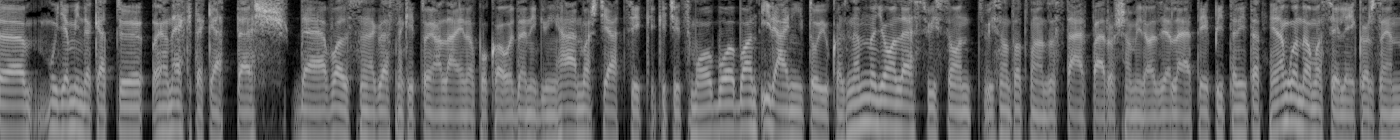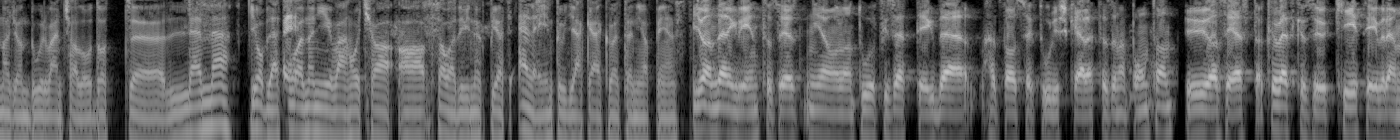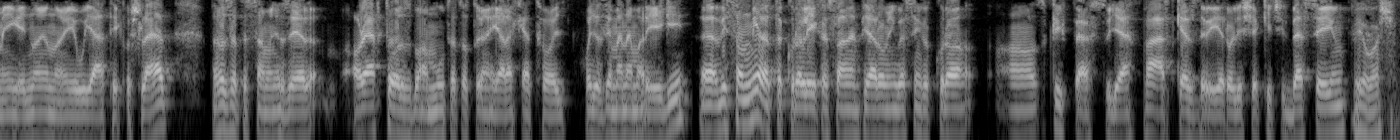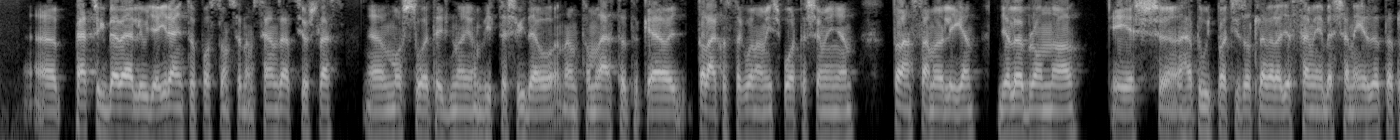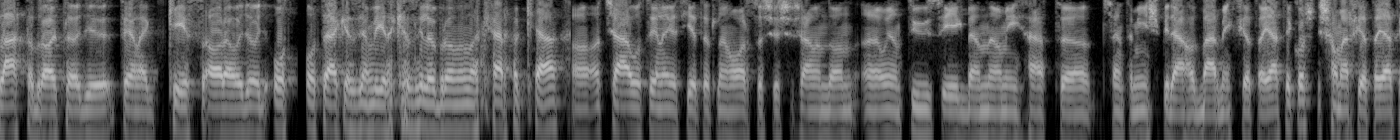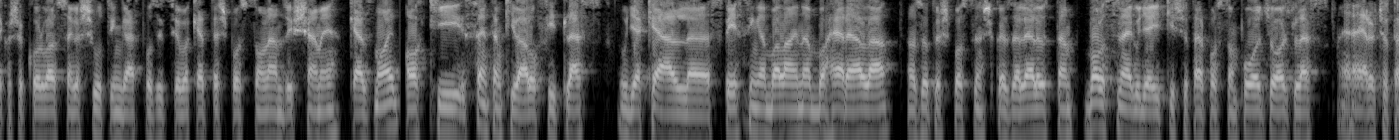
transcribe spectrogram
ugye mind a kettő olyan ekte de valószínűleg lesznek itt olyan line ahol Danny Green 3-ast játszik, kicsit small ballban. Irányítójuk az nem nagyon lesz, viszont, viszont ott van az a sztárpáros, amire azért lehet építeni. Tehát én nem gondolom azt, hogy a Lakers olyan nagyon durván csalódott lenne. Jobb lett volna nyilván, hogyha a szabadügynök piac elején tudják elkölteni a pénzt. Így van, Danny Green-t azért nyilvánvalóan túlfizették, de hát valószínűleg túl is kellett ezen a ponton. Ő azért a következő két évre még egy nagyon-nagyon jó játékos lehet, de hozzáteszem, hogy azért a Raptorsban mutatott olyan jeleket, hogy, hogy azért már nem a régi. Viszont mielőtt akkor a Lakers lineup még beszélünk, akkor a, a Clippers ugye várt kezdőjéről is egy kicsit beszéljünk. Jogos. Patrick Beverly ugye irányító poszton szerintem szenzációs lesz. Most volt egy nagyon vicces videó, nem tudom, láttatok-e, hogy találkoztak valami sporteseményen, talán Summer League-en, ugye LeBronnal, és hát úgy pacsizott level, hogy a szemébe sem nézett, tehát láttad rajta, hogy ő tényleg kész arra, hogy, hogy ott, ott elkezdjen védekezni LeBronon akár ha kell. A, a csávó tényleg egy hihetetlen harcos, és, és állandóan olyan tűz ég benne, ami hát szerintem inspirálhat bármelyik fiatal játékos, és ha már fiatal játékos, akkor valószínűleg a shooting guard pozícióba kettes poszton Landry Semé kezd majd, aki szerintem kiváló fit lesz, ugye kell spacing ebbe a line-upba Herrella, az ötös poszton, és ezzel előttem. Valószínűleg ugye így kis poszton Paul George lesz,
